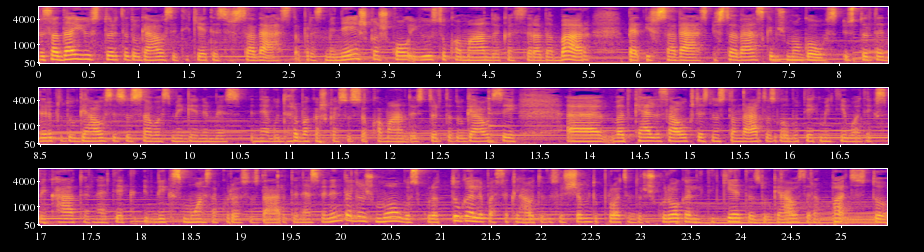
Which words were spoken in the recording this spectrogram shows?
visada jūs turite daugiausiai tikėtis iš savęs. Ta prasme, ne iš kažko jūsų komandoje, kas yra dabar, bet iš savęs, iš savęs kaip žmogaus. Jūs turite dirbti daugiausiai su savo smegenimis, negu dirba kažkas jūsų komandoje. Jūs turite daugiausiai, uh, vad, kelti savo aukštesnius standartus, galbūt tiek mytybo, tiek sveikato ir net tiek veiksmuose, kuriuos jūs darote. Nes vienintelis žmogus, kurio tu gali pasikliauti visų šimtų procentų ir iš kurio gali tikėtis daugiausiai, yra pats tu.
